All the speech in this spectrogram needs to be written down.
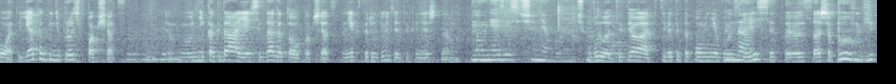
вот. Я как бы не против пообщаться. Никогда, я всегда готова пообщаться. Но некоторые люди, это, конечно... Но у меня здесь еще не было ничего. Было. Ты, а, тебя тогда, по-моему, не было да. здесь. Это Саша помнит.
